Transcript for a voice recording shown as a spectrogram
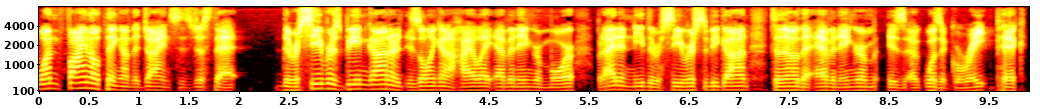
One final thing on the Giants is just that the receivers being gone is only going to highlight Evan Engram more. But I didn't need the receivers to be gone to know that Evan Engram is a, was a great pick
